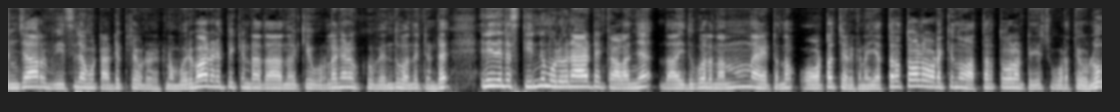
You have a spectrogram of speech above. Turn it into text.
അഞ്ചാറ് വിസിൽ അങ്ങോട്ട് അടുപ്പിച്ച് അങ്ങോട്ട് എടുക്കണം. ഒരുപാട് അടുപ്പിക്കേണ്ട അതാ നോക്കി ഉരുളൻകിഴങ്ങ് വെന്ത് വന്നിട്ടുണ്ട്. ഇനി ഇതിന്റെ സ്കിന്ന് മുഴുവനായിട്ട് കളഞ്ഞ് ദാ ഇതുപോലെ നന്നായിട്ടൊന്ന് ഓട്ടച്ചെടുക്കണം എത്രത്തോളം ഉടയ്ക്കുന്നോ അത്രത്തോളം ടേസ്റ്റ് കൂടത്തേ ഉള്ളൂ.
